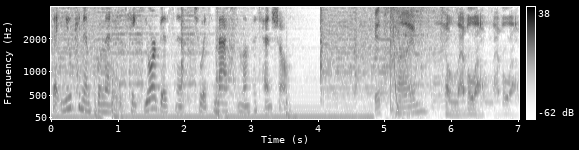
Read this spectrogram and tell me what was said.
that you can implement to take your business to its maximum potential. It's time to level up. Level up.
